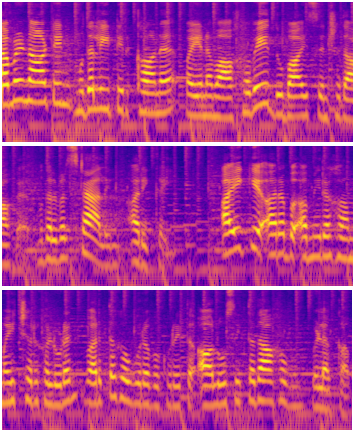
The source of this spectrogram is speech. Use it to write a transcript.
தமிழ்நாட்டின் முதலீட்டிற்கான பயணமாகவே துபாய் சென்றதாக முதல்வர் ஸ்டாலின் அறிக்கை. ஐக்கிய அரபு அமீரக அமைச்சர்களுடன் வர்த்தக உறவு குறித்து ஆலோசித்ததாகவும் விளக்கம்.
